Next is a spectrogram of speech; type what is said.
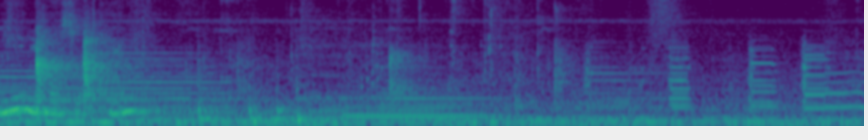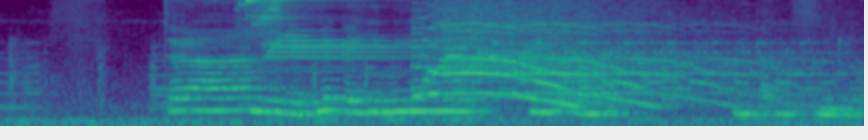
ini dimasukin Caran, nih jadinya kayak gini. Enak banget. Nih taruh di sini. Dulu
